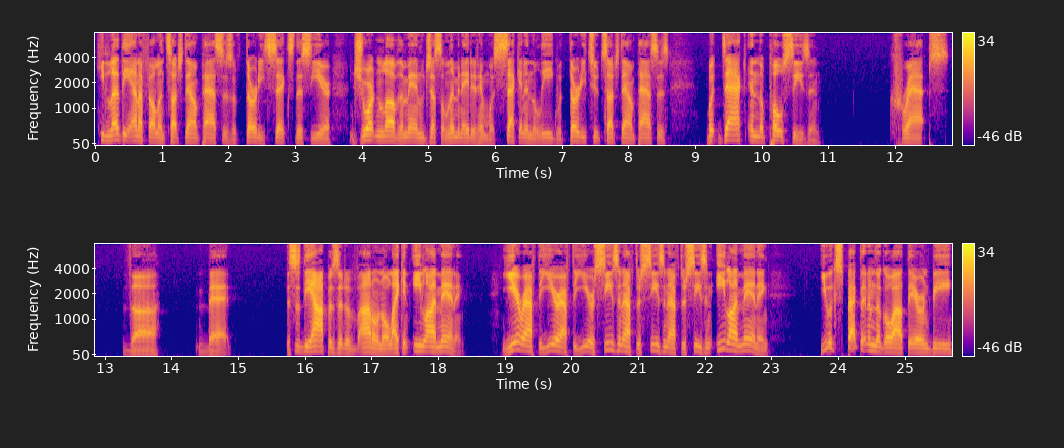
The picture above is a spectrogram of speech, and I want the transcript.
He led the NFL in touchdown passes of 36 this year. Jordan Love, the man who just eliminated him, was second in the league with 32 touchdown passes. But Dak in the postseason craps the bed. This is the opposite of, I don't know, like an Eli Manning. Year after year after year, season after season after season, Eli Manning, you expected him to go out there and be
